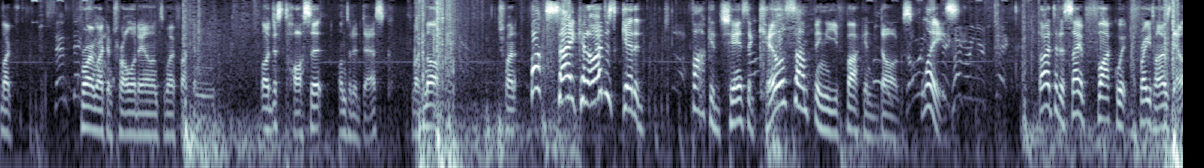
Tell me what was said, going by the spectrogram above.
like throw my controller down onto my fucking or just toss it onto the desk. Like not trying to Fuck's sake, can I just get a fucking chance to kill something, you fucking dogs? Please. Your. Died to the same fuckwit three times now.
